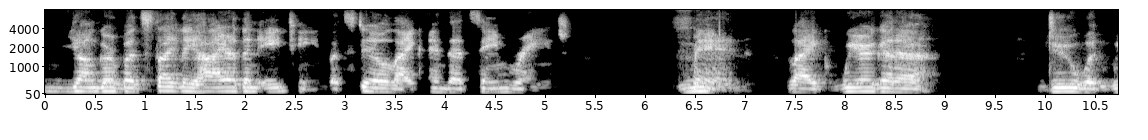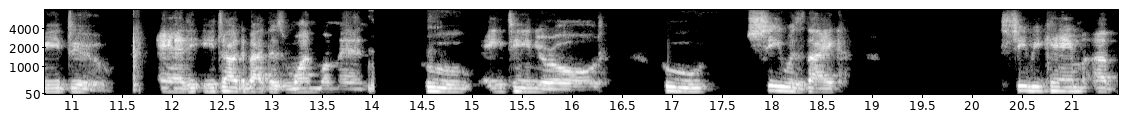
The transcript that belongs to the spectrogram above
younger, but slightly higher than 18, but still like in that same range. Hmm. Man, like we're gonna do what we do. And he, he talked about this one woman who, 18 year old, who she was like, she became a,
